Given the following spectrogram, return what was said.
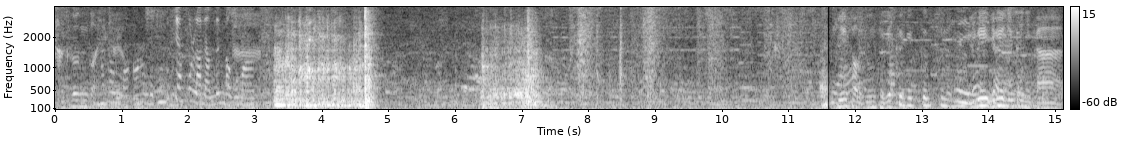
다 그런 거 아닐까요? 아, 근데 동국제약 꼴 나면 안 된다고 막. 되게 크게 끄면 이래 이래 주시니까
